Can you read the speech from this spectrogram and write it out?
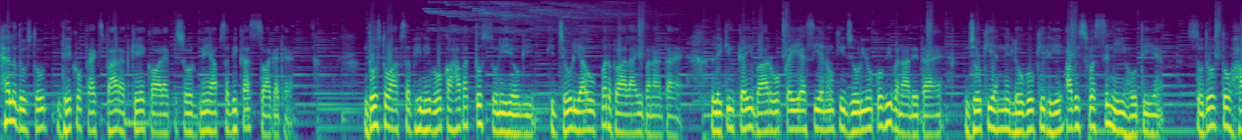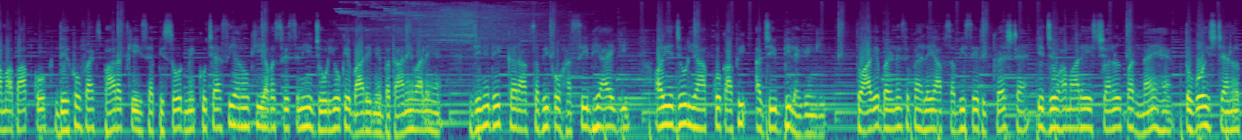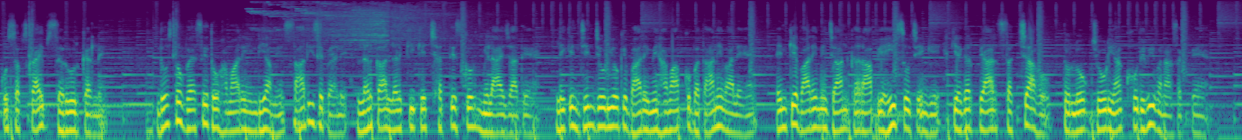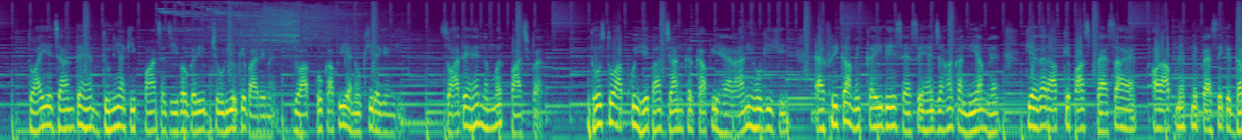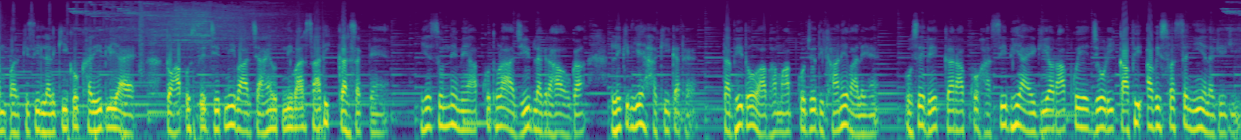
Hello दोस्तों, देखो fax Bharat के एक और एपिसोड में आप सभी का स्वागत है। दोस्तों, आप सभी ने वो कहावत तो सुनी ही होगी कि जोड़िया ऊपर वाला ही बनाता है, लेकिन कई बार वो कई ऐसी अनोखी जोड़ियों को भी बना देता है, जो कि अन्य लोगों के लिए अविश्वसनीय होती है। तो दोस्तों, हम अब आपको देखो फैक्ट्स भारत के इस एपिसोड में कुछ ऐसी अनोखी अविश्वसनीय जोड़ियों के बारे में बताने वाले हैं, जिन्हें देखकर आप सभी को हँसी भी आएगी और ये जोड़ियाँ आपको काफ़ी अजीब भी लगेंगी। तो आगे बढ़ने से पहले आप सभी से रिक्वेस्ट है कि जो हमारे इस चैनल पर नए हैं तो वो इस चैनल को सब्सक्राइब ज़रूर कर लें। दोस्तों, वैसे तो हमारे इंडिया में शादी से पहले लड़का लड़की के 36 गुण मिलाए जाते हैं। लेकिन जिन जोड़ियों के बारे में हम आपको बताने वाले हैं, इनके बारे में जानकर आप यही सोचेंगे कि अगर प्यार सच्चा हो तो लोग जोड़ियाँ खुद भी बना सकते हैं। तो आइए जानते हैं दुनिया की पाँच गरीब जोड़ियों के बारे में, जो आपको काफ़ी अनोखी लगेंगी। सो आते हैं नंबर पाँच पर। दोस्तों, आपको ये बात जानकर काफ़ी हैरानी होगी कि अफ्रीका में कई देश ऐसे हैं जहाँ का नियम है कि अगर आपके पास पैसा है और आपने अपने पैसे के दम पर किसी लड़की को खरीद लिया है तो आप उससे जितनी बार चाहें उतनी बार शादी कर सकते हैं। ये सुनने में आपको थोड़ा अजीब लग रहा होगा, लेकिन ये हकीकत है। तभी तो अब हम आपको जो दिखाने वाले हैं, उसे देखकर आपको हँसी भी आएगी और आपको ये जोड़ी काफ़ी अविश्वसनीय लगेगी।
